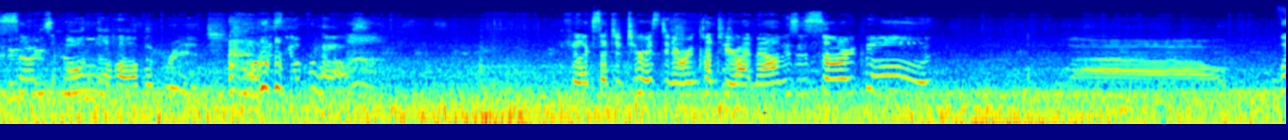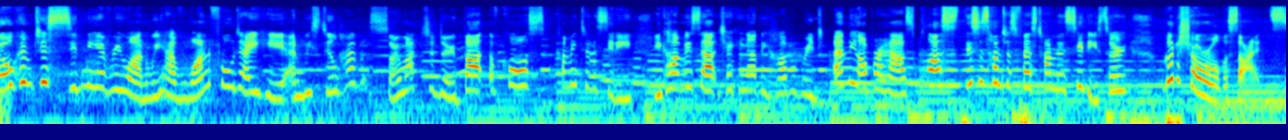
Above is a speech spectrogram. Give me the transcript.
Cooper's on the Harbour Bridge. Oh, there's the Opera House. I feel like such a tourist in our own country right now. This is so cool. Wow. Welcome to Sydney, everyone. We have one full day here and we still have so much to do. But of course, coming to the city, you can't miss out checking out the Harbour Bridge and the Opera House. Plus, this is Hunter's first time in the city, so we've got to show her all the sights.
